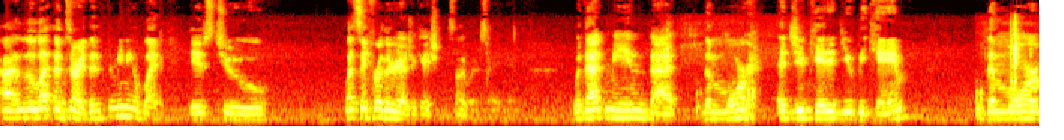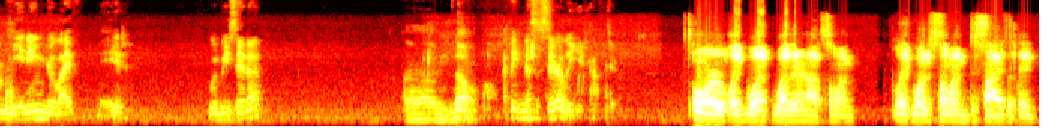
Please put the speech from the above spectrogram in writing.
uh, the li- I'm sorry, the, the meaning of life is to, let's say, further your education. That's another way of saying it. Would that mean that the more educated you became, the more meaning your life made? Would we say that? Um, no. I think necessarily you'd have to. Or like what whether or not someone like what if someone decides that they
